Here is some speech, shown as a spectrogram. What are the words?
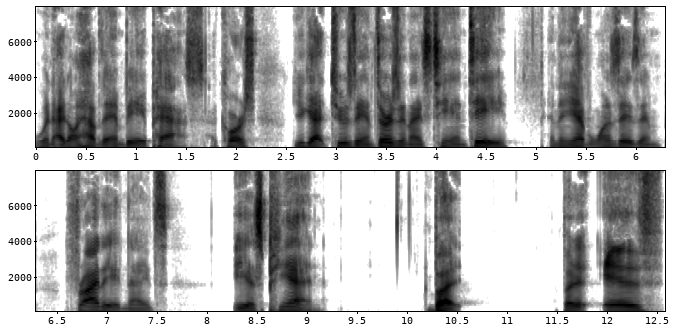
when I don't have the NBA Pass? Of course, you got Tuesday and Thursday nights TNT, and then you have Wednesdays and Friday nights ESPN. But but if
